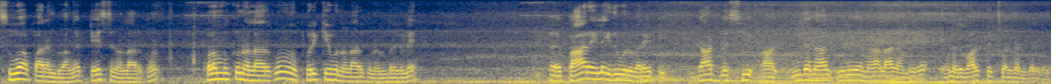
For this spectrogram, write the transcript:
சுவா பாரண்டுவாங்க டேஸ்ட்டு நல்லாயிருக்கும் குழம்புக்கும் நல்லாயிருக்கும் பொரிக்கவும் நல்லாயிருக்கும் நண்பர்களே. பாறையில் இது ஒரு variety god bless you all இந்த நாள் இனிய நாளாக அமைய எனது வாழ்த்துக்கள் நண்பர்களே.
